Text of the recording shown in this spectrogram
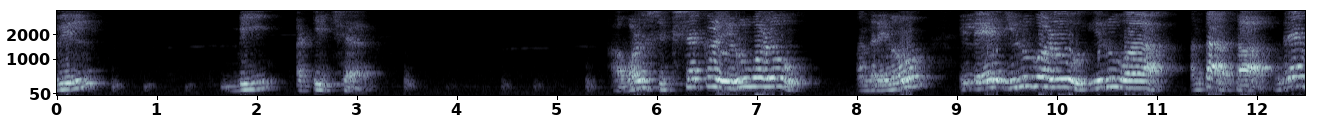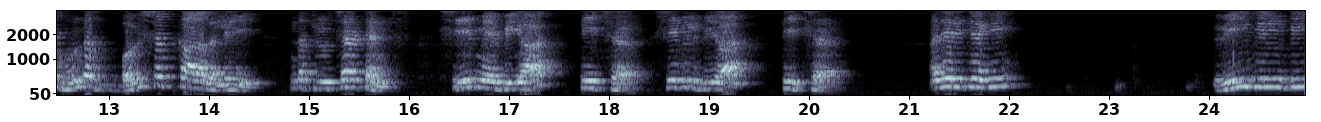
will be a teacher ಅವಳು ಶಿಕ್ಷಕಳಿರುವಳು ಅಂದ್ರೇನು? ಇಲ್ಲಿ ಇರುವಳು, ಇರುವ ಅಂತ ಅರ್ಥ. ಅಂದ್ರೆ ಮುಂದೆ ಭವಿಷ್ಯತ್ ಕಾಲದಲ್ಲಿ in the future tense she may be a teacher she will be a teacher ಅದೇ ರೀತಿಯಾಗಿ we will be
